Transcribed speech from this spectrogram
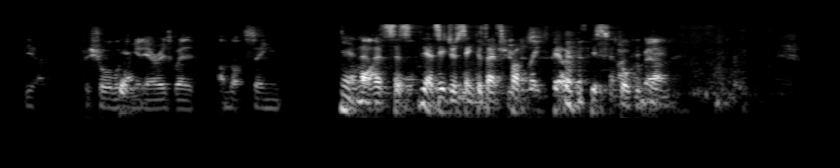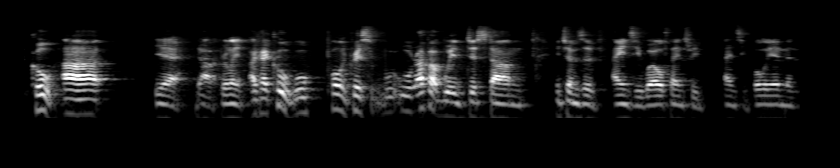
you know, for sure looking yeah. at areas where I'm not seeing. Yeah, no, that's just that's interesting because that's probably fairly consistent. talk about. Yeah. Cool. Uh, Yeah, yeah, brilliant. Okay, cool. Well, Paul and Chris, we'll wrap up with just um, in terms of Ainslie Wealth, ANZ, Ainslie Bullion, and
